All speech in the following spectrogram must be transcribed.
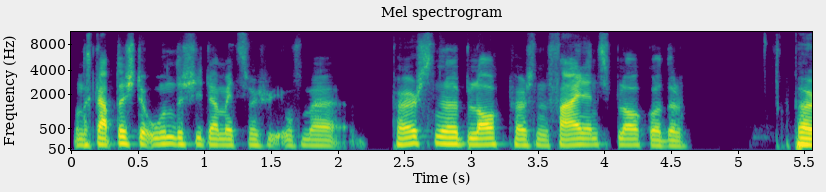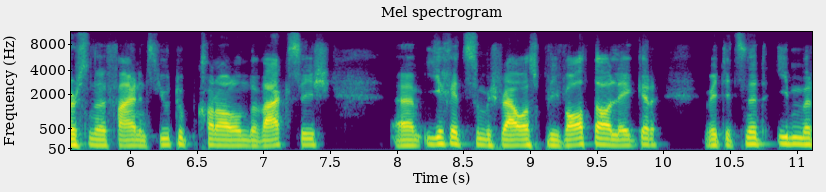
Und ich glaube, das ist der Unterschied, wenn man jetzt zum Beispiel auf einem Personal Blog, Personal Finance Blog oder Personal Finance YouTube-Kanal unterwegs ist. Ähm, ich jetzt zum Beispiel auch als Privatanleger will jetzt nicht immer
